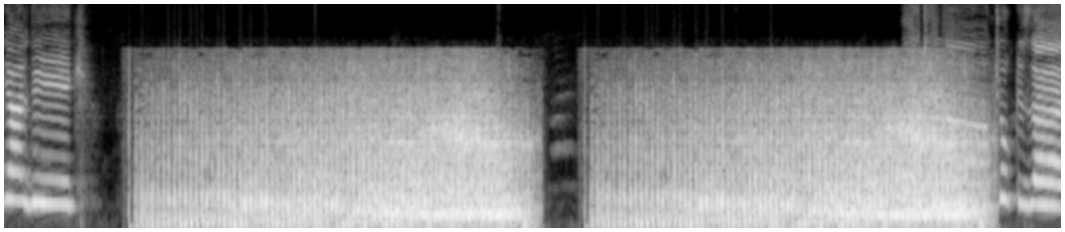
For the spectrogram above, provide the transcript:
geldik. Vay canına, Çok güzel.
